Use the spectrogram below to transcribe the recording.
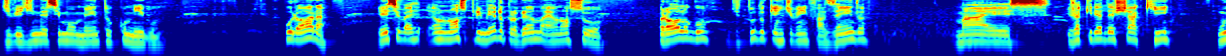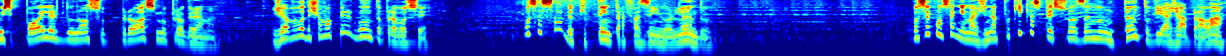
dividindo esse momento comigo. Por hora, esse vai, é o nosso primeiro programa, é o nosso prólogo de tudo que a gente vem fazendo. Mas eu já queria deixar aqui um spoiler do nosso próximo programa. E já vou deixar uma pergunta para você. Você sabe o que tem para fazer em Orlando? Você consegue imaginar por que, que as pessoas amam tanto viajar para lá?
